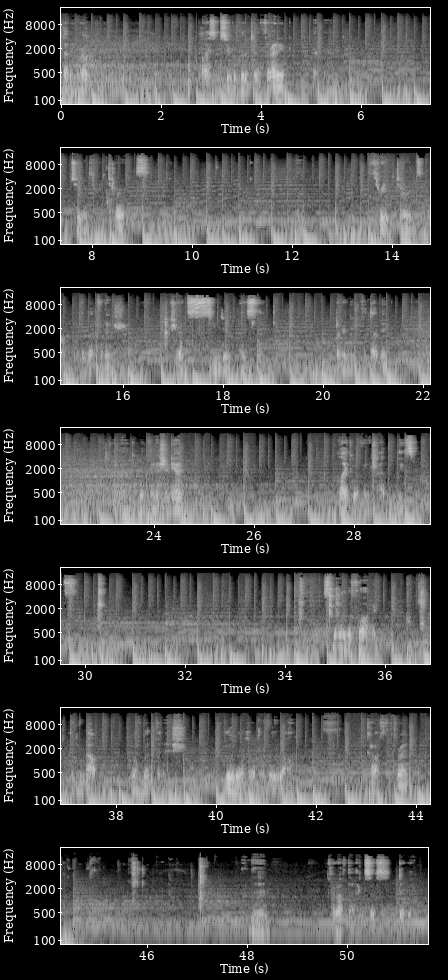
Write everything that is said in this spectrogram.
dubbing rope. Apply some super glue to the threading, and then two or three turns. Three turns on the whip finish. Make sure it's seated nicely underneath the dubbing. And then whip finish again. I like to whip finish at least once. Smell of the fly. I do about one whip finish. Glue will hold it really well. Cut off the thread. And then cut off the excess dubbing.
